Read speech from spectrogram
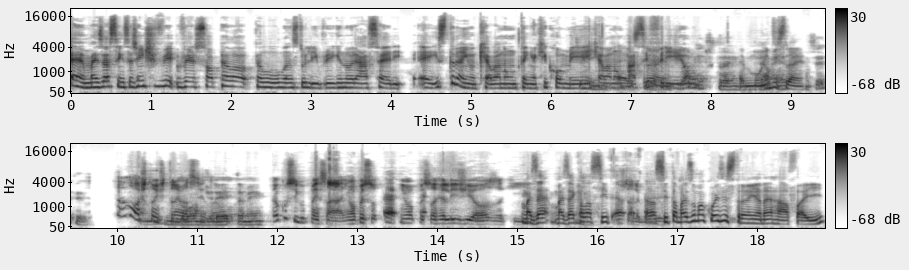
É, mas assim, se a gente ver só pela, pelo lance do livro e ignorar a série, é estranho que ela não tenha que comer, Sim, que ela não é passe estranho, frio. É estranho. É muito Realmente, estranho. Com certeza. Eu não acho tão estranho Bom, assim. direito não. também. Eu consigo pensar em uma pessoa, É. em uma pessoa religiosa que. Mas é, mas é que ela cita, Charlie ela, cita mais uma coisa estranha, né, Rafa, aí,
